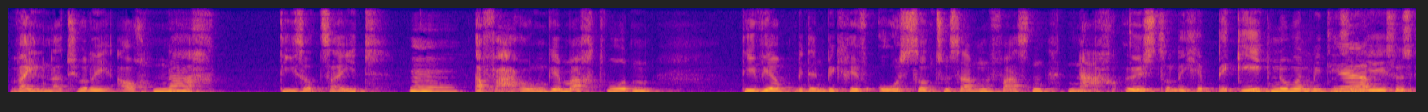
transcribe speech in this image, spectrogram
weil natürlich auch nach dieser Zeit hm. Erfahrungen gemacht wurden, die wir mit dem Begriff Ostern zusammenfassen, nachösterliche Begegnungen mit diesem ja. Jesus.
